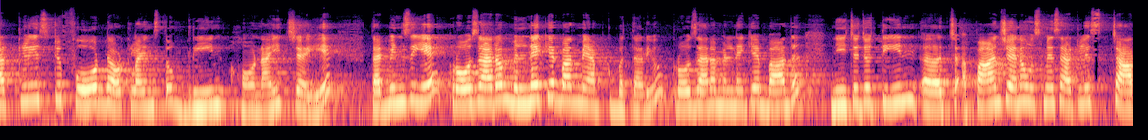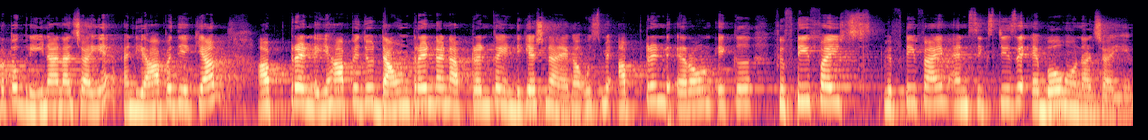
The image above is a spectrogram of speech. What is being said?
at least four dot lines तो ग्रीन होना ही चाहिए। दैट मीन्स ये क्रॉस एरो मिलने के बाद मैं आपको बता रही हूँ क्रॉस एरो मिलने के बाद नीचे जो तीन पाँच है ना, उसमें से एटलीस्ट चार तो ग्रीन आना चाहिए। एंड यहाँ पे देखिए आप अप ट्रेंड यहाँ पे जो down trend and up trend का इंडिकेशन आएगा, उसमें अप ट्रेंड अराउंड एक 55 55 एंड 60 से एबोव होना चाहिए।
